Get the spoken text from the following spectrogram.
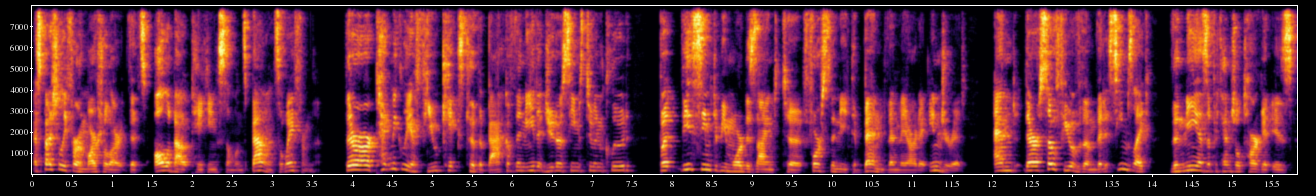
especially for a martial art that's all about taking someone's balance away from them. There are technically a few kicks to the back of the knee that Judo seems to include, but these seem to be more designed to force the knee to bend than they are to injure it, and there are so few of them that it seems like the knee as a potential target is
